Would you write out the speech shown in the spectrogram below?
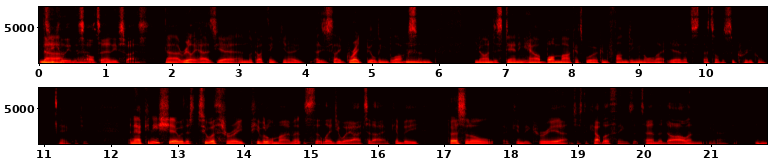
Nah, particularly in this alternative space. Uh, it really has, yeah. And look, I think you know, as you say, great building blocks Mm. and you know, understanding how bond markets work and funding and all that. Yeah, that's that's obviously critical. Yeah, got you. And now, can you share with us two or three pivotal moments that led you where you are today? And it can be personal, it can be career, just a couple of things that turn the dial and, you know,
